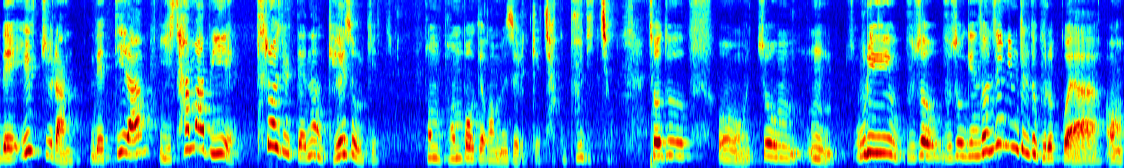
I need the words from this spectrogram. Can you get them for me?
내 일주랑 내 띠랑 이 삼합이 틀어질 때는 계속 이렇게 범 범벅여가면서 이렇게 자꾸 부딪혀. 저도 어 좀 음, 우리 무속 무속인 선생님들도 그럴 거야. 어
